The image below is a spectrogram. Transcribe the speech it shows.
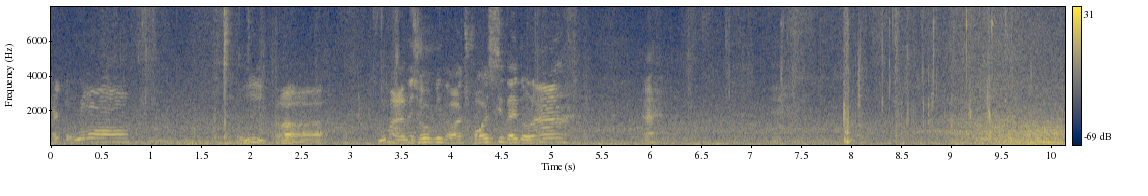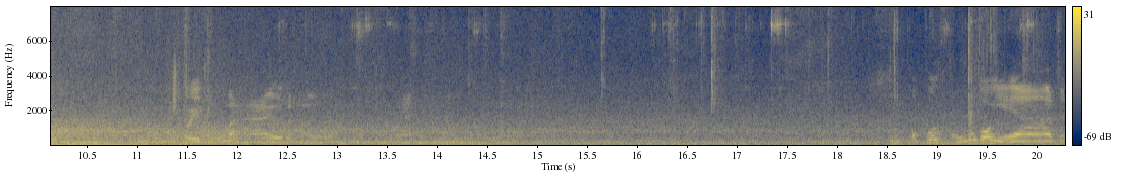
喺度咯。咦啊！點啊？你想去邊度啊？坐喺師弟度啦。啊！可以點啊？嗰度。我搬好多嘢啊，仔。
